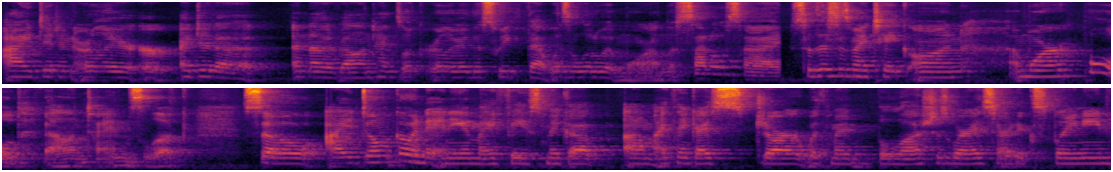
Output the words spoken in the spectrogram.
I did an earlier, or I did a another Valentine's look earlier this week that was a little bit more on the subtle side. So this is my take on a more bold Valentine's look. So I don't go into any of my face makeup. Um, I think I start with my blush is where I start explaining.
